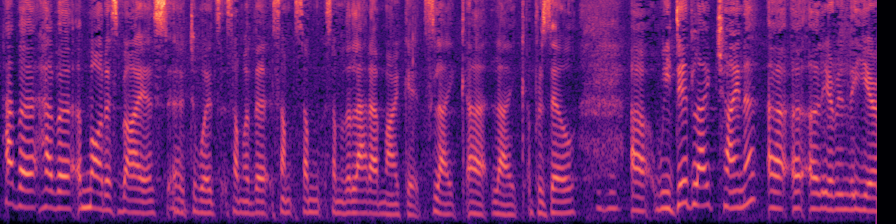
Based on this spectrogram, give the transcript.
have a have a, a modest bias towards some of the some some some of the Latin markets like like Brazil. Mm-hmm. we did like China earlier in the year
